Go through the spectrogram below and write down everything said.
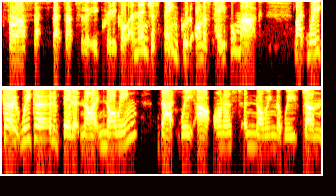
for us, that's that's absolutely critical. And then just being good, honest people, Mark. Like we go, we go to bed at night knowing that we are honest and knowing that we've done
